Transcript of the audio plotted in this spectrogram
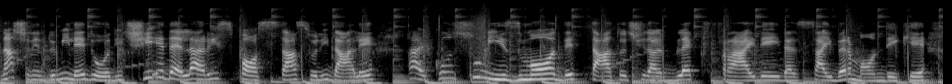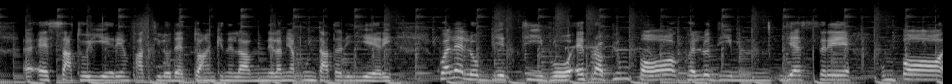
nasce nel 2012 ed è la risposta solidale al consumismo dettatoci dal Black Friday, dal Cyber Monday che eh, è stato ieri, infatti l'ho detto anche nella, nella mia puntata di ieri qual è l'obiettivo? È proprio un po' quello di, di essere un po'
